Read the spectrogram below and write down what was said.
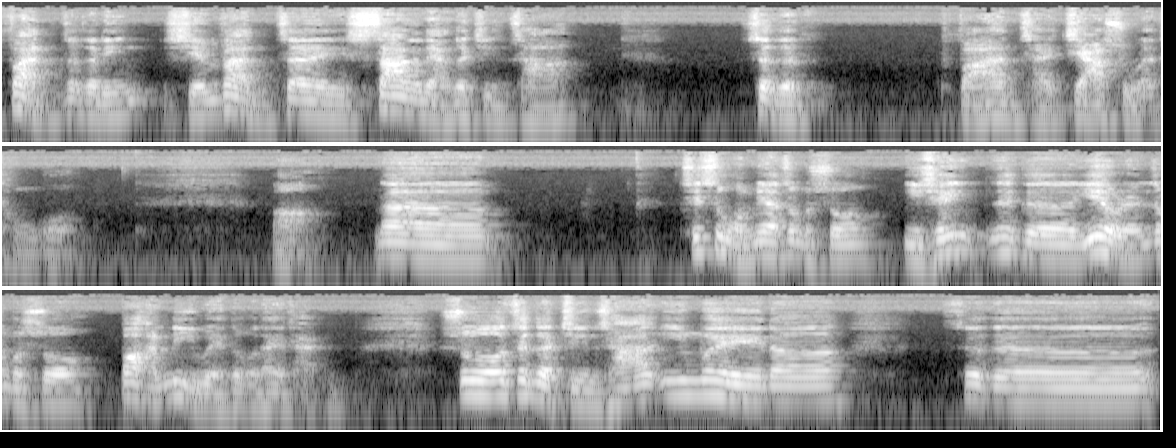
犯这个林嫌犯在杀了两个警察，这个法案才加速来通过啊，那。其实我们要这么说，以前那个也有人这么说，包含立委都有在谈，说这个警察因为呢，这个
